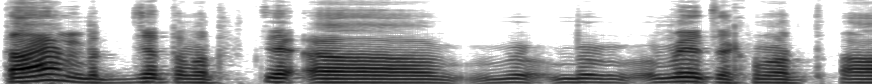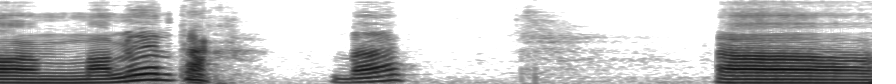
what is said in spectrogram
там, где-то вот в, э, в, в этих вот э, моментах, да, э,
